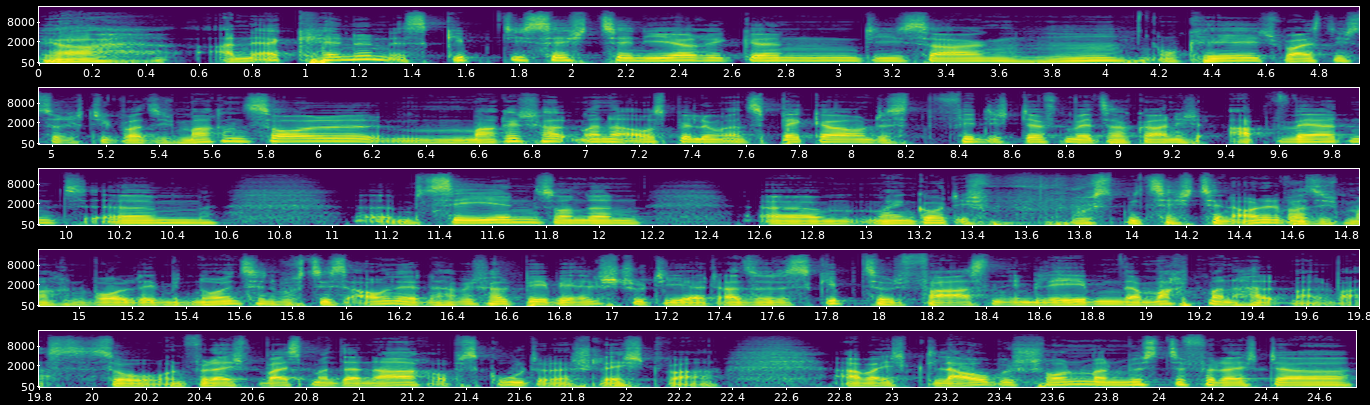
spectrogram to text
ja, anerkennen. Es gibt die 16-Jährigen, die sagen, hm, okay, ich weiß nicht so richtig, was ich machen soll, mache ich halt meine Ausbildung als Bäcker und das finde ich, dürfen wir jetzt auch gar nicht abwertend ähm, ähm, sehen, sondern ähm, mein Gott, ich wusste mit 16 auch nicht, was ich machen wollte. Mit 19 wusste ich es auch nicht. Dann habe ich halt BWL studiert. Also es gibt so Phasen im Leben, da macht man halt mal was. So und vielleicht weiß man danach, ob es gut oder schlecht war. Aber ich glaube schon, man müsste vielleicht da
